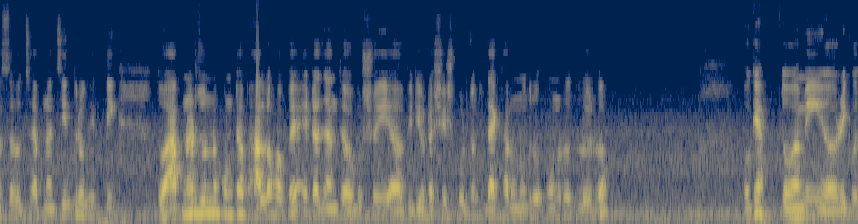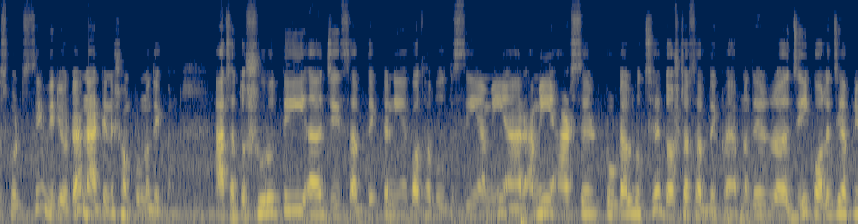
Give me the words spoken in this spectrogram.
আছে হচ্ছে আপনার চিত্রভিত্তিক। তো আপনার জন্য কোনটা ভালো হবে এটা জানতে অবশ্যই ভিডিওটা শেষ পর্যন্ত দেখার অনুরোধ অনুরোধ রইল। ওকে তো আমি রিকোয়েস্ট করছি ভিডিওটা না টেনে সম্পূর্ণ দেখবেন। আচ্ছা তো শুরুতেই যে সাবজেক্টটা নিয়ে কথা বলতেছি আমি, আর আমি আর্টসের টোটাল হচ্ছে দশটা সাবজেক্ট হয়। আপনাদের যেই কলেজে আপনি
